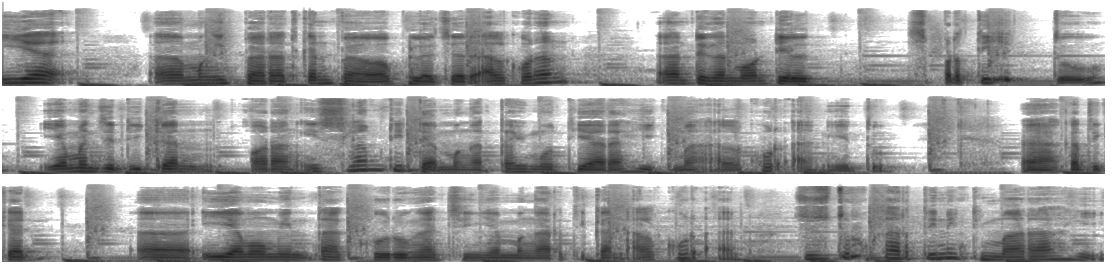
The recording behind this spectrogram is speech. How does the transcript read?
Ia e, mengibaratkan bahwa belajar Al-Quran e, dengan model seperti itu yang menjadikan orang Islam tidak mengetahui mutiara hikmah Al-Quran gitu. Nah, ketika e, ia meminta guru ngajinya mengartikan Al-Quran, justru Kartini dimarahi.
